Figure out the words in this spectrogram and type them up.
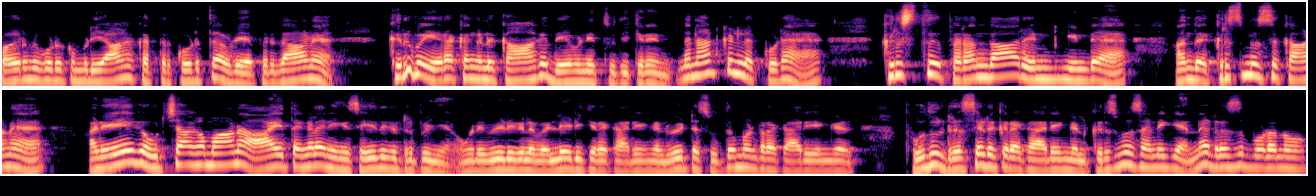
பகிர்ந்து கொடுக்கும்படியாக கத்தர் கொடுத்து அவருடைய பிரதான கிருபை இறக்கங்களுக்காக தேவனை துதிக்கிறேன். இந்த நாட்களில் கூட கிறிஸ்து பிறந்தார் என்கின்ற அந்த கிறிஸ்மஸுக்கான அநேக உற்சாகமான ஆயத்தங்களை நீங்கள் செய்துக்கிட்டு இருப்பீங்க. உங்களுடைய வீடுகளை வெள்ளையடிக்கிற காரியங்கள் வீட்டை சுத்தம் பண்ணுற காரியங்கள் புது ட்ரெஸ் எடுக்கிற காரியங்கள் கிறிஸ்மஸ் அன்னைக்கு என்ன ட்ரெஸ் போடணும்?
